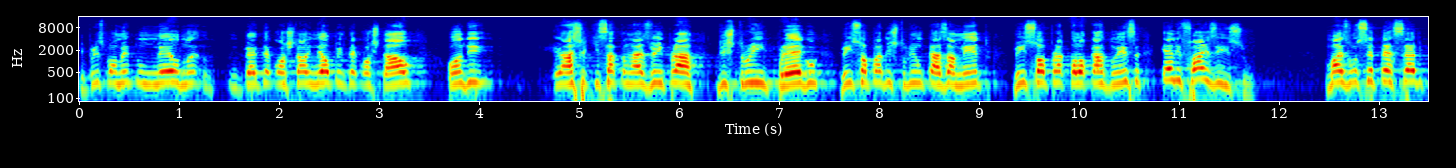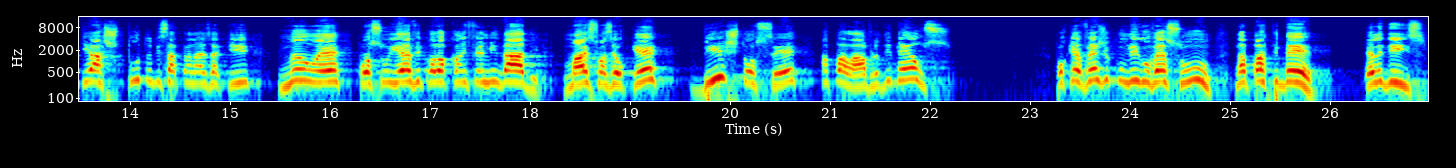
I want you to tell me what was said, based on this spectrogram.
e principalmente no no pentecostal e neopentecostal, onde acha que Satanás vem para destruir emprego, vem só para destruir um casamento, vem só para colocar doença. Ele faz isso. Mas você percebe que a astuta de Satanás aqui não é possuir Eva e colocar uma enfermidade, mas fazer o quê? Distorcer a palavra de Deus. Porque veja comigo o verso 1, na parte B. Ele diz:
